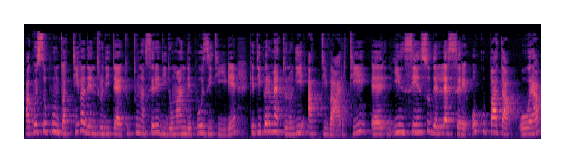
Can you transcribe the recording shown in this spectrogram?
a questo punto attiva dentro di te tutta una serie di domande positive che ti permettono di attivarti eh, in senso dell'essere occupata ora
